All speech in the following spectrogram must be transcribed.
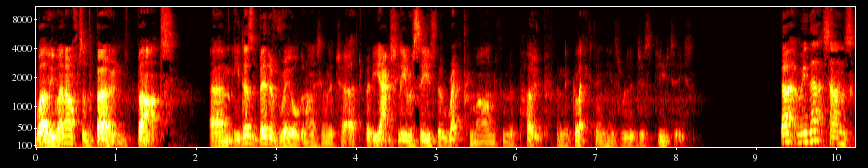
Well, he went after the bones, but um, he does a bit of reorganising the church, but he actually receives the reprimand from the Pope for neglecting his religious duties. That I mean, that sounds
